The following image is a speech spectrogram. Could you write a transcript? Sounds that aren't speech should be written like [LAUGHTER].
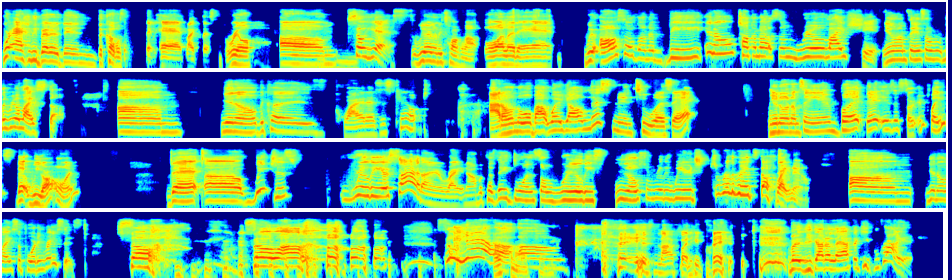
were actually better than the couples that we had. Like that's real. Um, so yes, we are going to be talking about all of that. We're also going to be, you know, talking about some real life shit. You know what I'm saying? So the real life stuff. Um, you know, because quiet as it's kept, I don't know about where y'all listening to us at. You know what I'm saying? But there is a certain place that we are on that uh we just really are side eyeing right now because they doing some really, you know, some really weird, some really weird stuff right now. Um, you know, like supporting racists. So, so, um, so yeah, That's not um, [LAUGHS] it's not funny, but but you gotta laugh to keep from crying.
